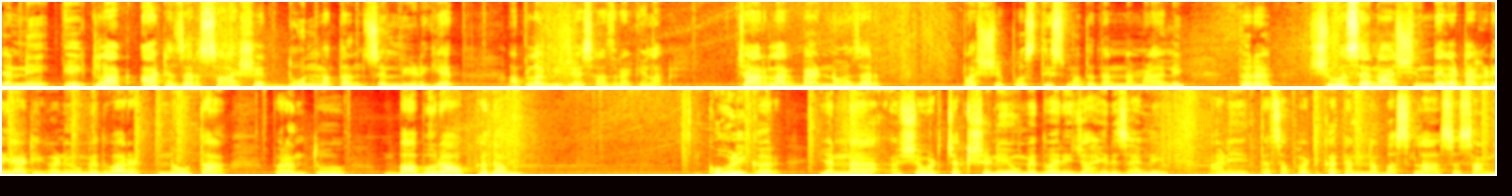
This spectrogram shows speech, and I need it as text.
यांनी एक लाख आठ हजार सहाशे दोन मतांचं लीड घेत आपला विजय साजरा केला. चार लाख ब्याण्णव हजार पाचशे पस्तीस मतं त्यांना मिळाली. तर शिवसेना शिंदे गटाकडे या ठिकाणी उमेदवार नव्हता परंतु बाबूराव कदम कोहळीकर यांना शेवटच्या क्षणी उमेदवारी जाहीर झाली आणि त्याचा फटका त्यांना बसला असं सांग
